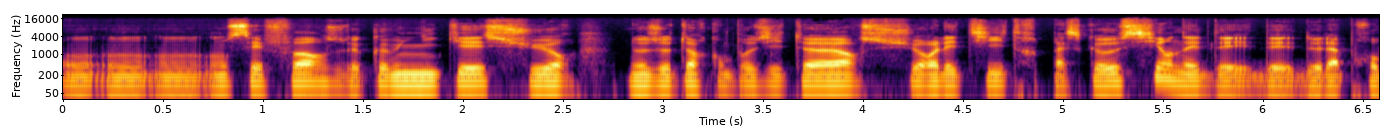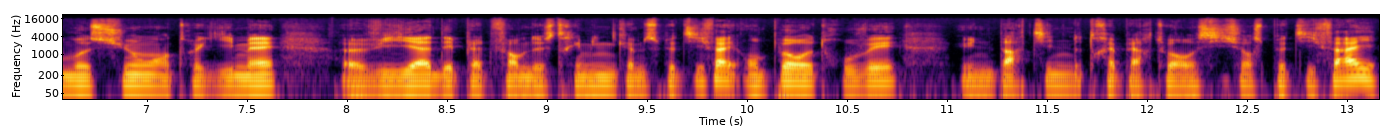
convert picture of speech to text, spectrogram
on, s'efforce de communiquer sur nos auteurs-compositeurs, sur les titres, parce que aussi on est de la promotion, entre guillemets, euh, via des plateformes de streaming comme Spotify. On peut retrouver une partie de notre répertoire aussi sur Spotify.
